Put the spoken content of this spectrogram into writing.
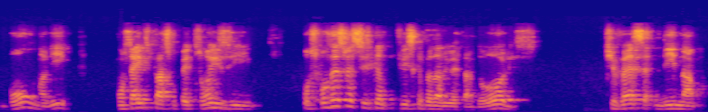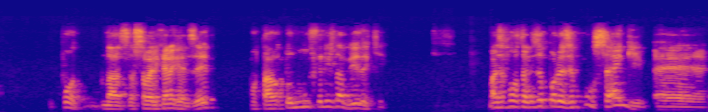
bom ali, consegue disputar as competições e os Fortaleza fez campeão da Libertadores, tivesse ali na, pô, na, na Sul-Americana, quer dizer, tava todo mundo feliz da vida aqui. Mas a Fortaleza, por exemplo, consegue. É...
